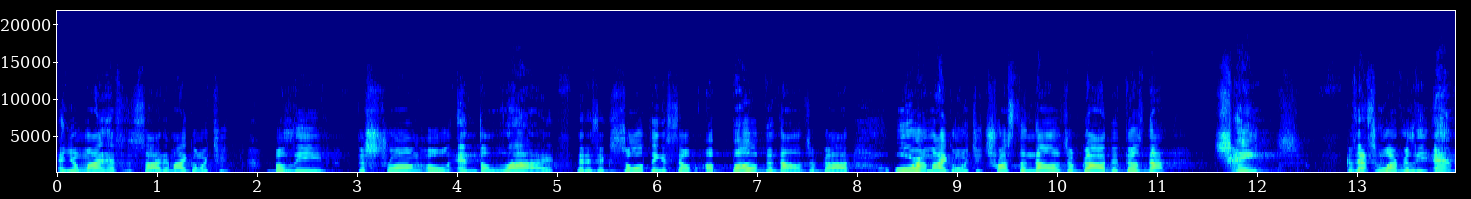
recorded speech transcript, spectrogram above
and your mind has to decide am I going to believe the stronghold and the lie that is exalting itself above the knowledge of God, or am I going to trust the knowledge of God that does not change? Because that's who I really am.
